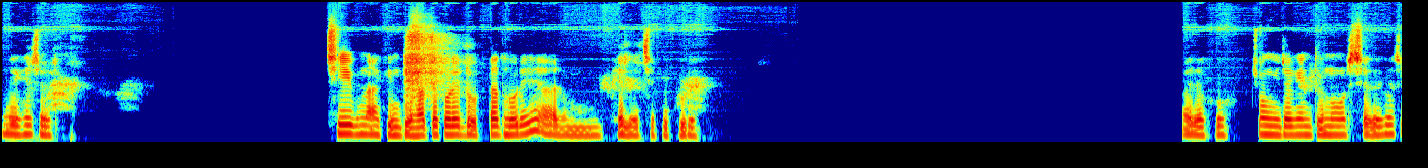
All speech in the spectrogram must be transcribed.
দেখেছ? ছিপ না, কিন্তু হাতে করে ডোরটা ধরে আর ফেলেছে পুকুরে। ওই দেখো, চুঙিটা কিন্তু নড়ছে, দেখেছ?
